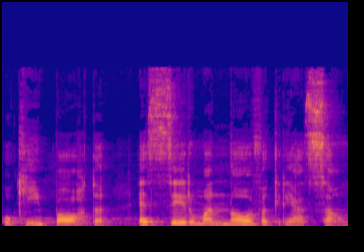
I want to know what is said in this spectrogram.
O que importa é ser uma nova criação.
